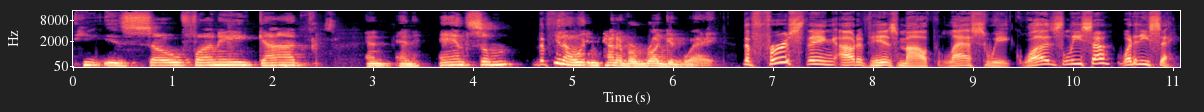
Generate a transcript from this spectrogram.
He is so funny, God, and and handsome. The f- you know, in kind of a rugged way. The first thing out of his mouth last week was Lisa what did he say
